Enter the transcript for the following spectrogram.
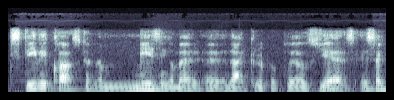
Stevie Clarke's got an amazing amount out of that group of players. Yeah, it's, it's a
